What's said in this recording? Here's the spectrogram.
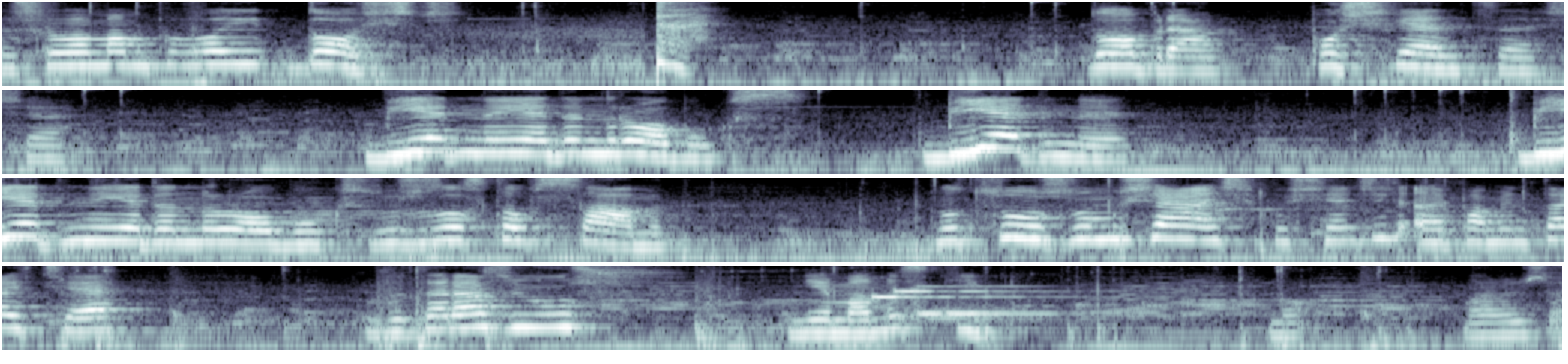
Już chyba mam powoli dość. Dobra, poświęcę się. Biedny jeden Robux. Biedny. Biedny jeden Robux. Już został sam. No cóż, no musiałem się poświęcić, ale pamiętajcie, że teraz już nie mamy skip. No, mamy dzień.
